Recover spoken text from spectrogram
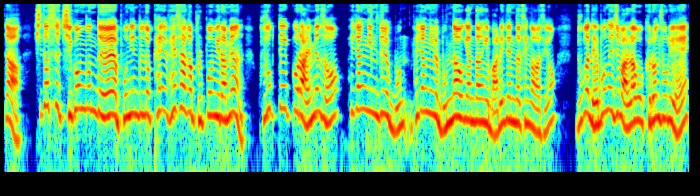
자, 시더스 직원분들 본인들도 폐- 회사가 불법이라면 구속될 걸 알면서 회장님들 못, 회장님을 못 나오게 한다는 게 말이 된다 생각하세요? 누가 내보내지 말라고 그런 소리에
